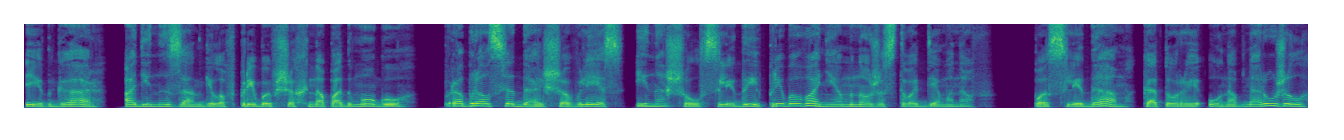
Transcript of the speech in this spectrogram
Идгар, один из ангелов, прибывших на подмогу, пробрался дальше в лес и нашел следы пребывания множества демонов. По следам, которые он обнаружил,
